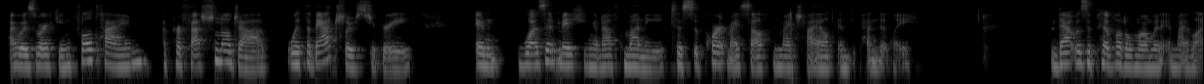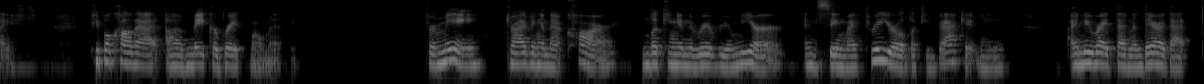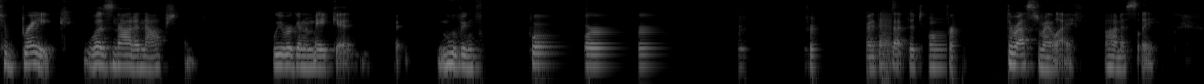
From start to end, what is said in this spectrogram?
I was working full time, a professional job with a bachelor's degree, and wasn't making enough money to support myself and my child independently. And that was a pivotal moment in my life. People call that a make or break moment. For me, driving in that car, looking in the rearview mirror and seeing my three year old looking back at me, I knew right then and there that to break was not an option. We were going to make it moving forward. That set the tone for the rest of my life, honestly.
